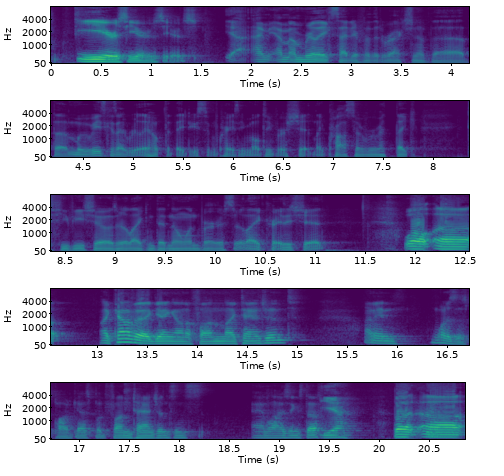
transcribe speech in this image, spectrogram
years, years, years. Yeah, I mean, I'm, I'm really excited for the direction of the the movies because I really hope that they do some crazy multiverse shit, like crossover with like TV shows or like the Nolan verse or like crazy shit. Well, uh, like kind of uh, getting on a fun like tangent. I mean, what is this podcast but fun tangents and s- analyzing stuff? Yeah. But uh,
